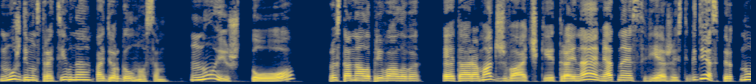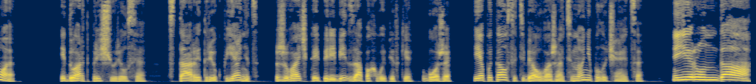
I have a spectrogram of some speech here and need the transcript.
Муж демонстративно подергал носом. «Ну и что?» — простонала Привалова. «Это аромат жвачки, тройная мятная свежесть. Где спиртное?» Эдуард прищурился. «Старый трюк пьяниц — жвачкой перебить запах выпивки. Боже, я пытался тебя уважать, но не получается». «Ерунда!»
